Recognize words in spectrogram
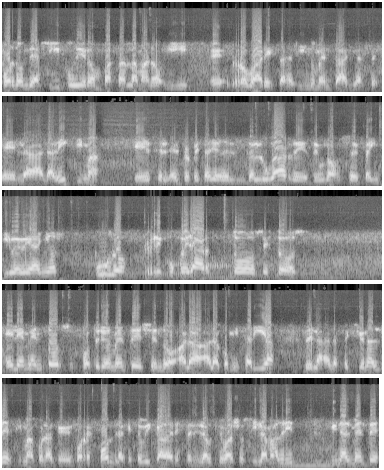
por donde allí pudieron pasar la mano y eh, robar estas indumentarias. Eh, la, víctima, que es el, propietario del, lugar, de, unos 29 eh, años, pudo recuperar todos estos elementos posteriormente yendo a la, a la comisaría de la, la, seccional décima con la que corresponde, la que está ubicada en Estanislao Ceballos y La Madrid. Finalmente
